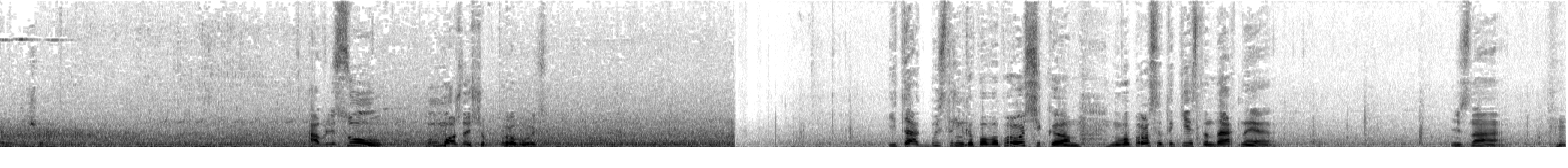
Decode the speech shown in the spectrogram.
разрешен. А в лесу, ну, можно еще попробовать. Итак, быстренько по вопросикам. Ну, вопросы такие стандартные. Не знаю.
